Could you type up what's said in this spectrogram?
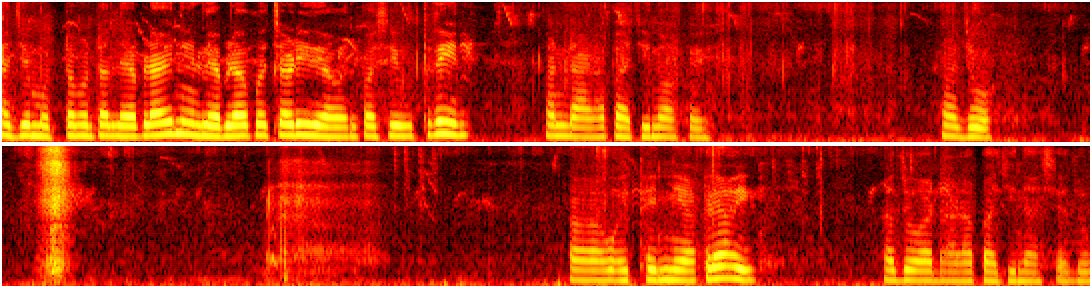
આ જે મોટા મોટા લેબડા હોય ને લેબડા ઉપર ચડી રહેવાનું, પછી ઉતરીને અને ડાળા ભાજી નાખવી હા, જો. હોય થઈને નીકળ્યા આ જો આ ડાળા ભાજી નાખ્યા જો.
